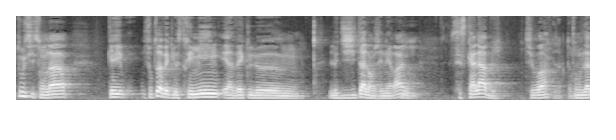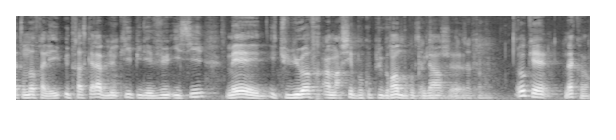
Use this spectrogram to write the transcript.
tous ils sont là, surtout avec le streaming et avec le le digital en général, Mhm. c'est scalable, tu vois. Ton, là, ton offre elle est ultra scalable. Le clip il est vu ici, mais tu lui offres un marché beaucoup plus grand, beaucoup plus large. Exactement. Ok, d'accord.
